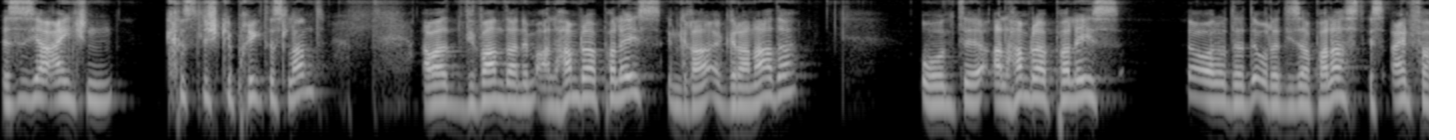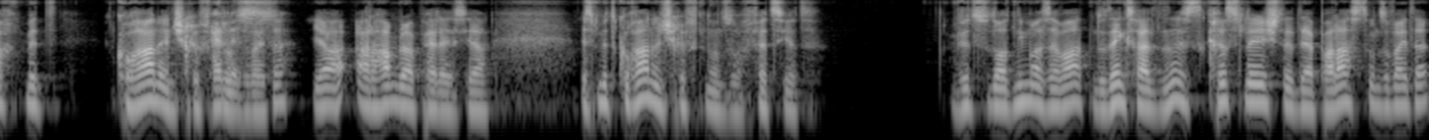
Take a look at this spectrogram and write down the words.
es ist ja eigentlich ein christlich geprägtes Land, aber wir waren dann im Alhambra Palais in Gra Granada und äh, Alhambra Palais oder, oder dieser Palast ist einfach mit Koraninschriften Palace. und so weiter. Ja, Alhambra Palace, ja. Ist mit Koraninschriften und so verziert. Würdest du dort niemals erwarten. Du denkst halt, ne, ist christlich, der, der Palast und so weiter.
